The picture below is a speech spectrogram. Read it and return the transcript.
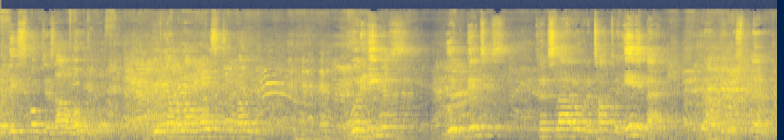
Would be smoke just all over the road. We've come a long way since the Nolan. Wood heaters, wood benches, couldn't slide over to talk to anybody a splinter.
